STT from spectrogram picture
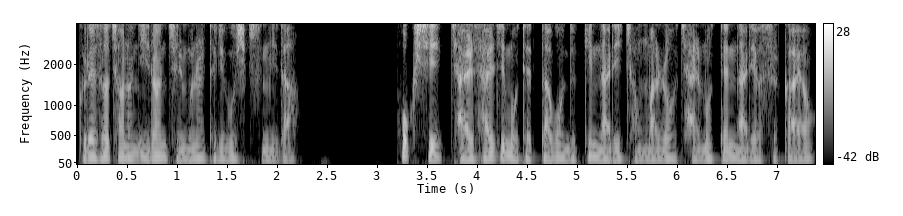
그래서 저는 이런 질문을 드리고 싶습니다. 혹시 잘 살지 못했다고 느낀 날이 정말로 잘못된 날이었을까요?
